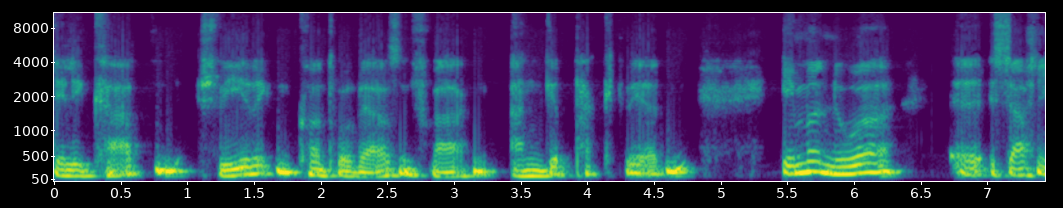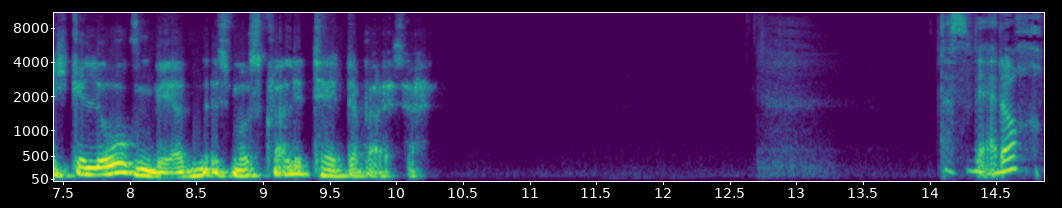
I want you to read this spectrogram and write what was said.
delikaten, schwierigen, kontroversen Fragen angepackt werden. Immer nur, es darf nicht gelogen werden, es muss Qualität dabei sein. Das wäre doch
